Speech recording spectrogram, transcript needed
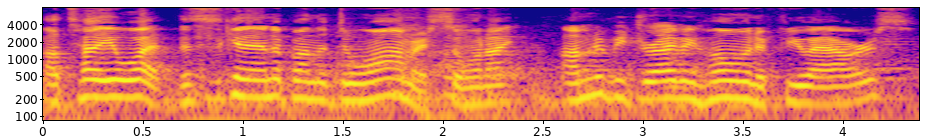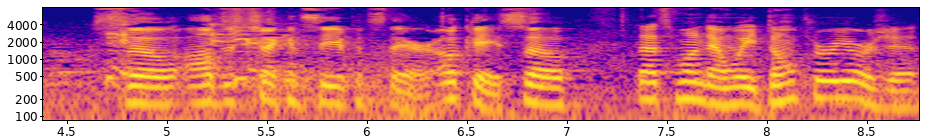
I'll tell you what. This is gonna end up on the Duwamish. So when I I'm gonna be driving home in a few hours. So I'll just check and see if it's there. Okay. So that's one down. Wait. Don't throw yours yet.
